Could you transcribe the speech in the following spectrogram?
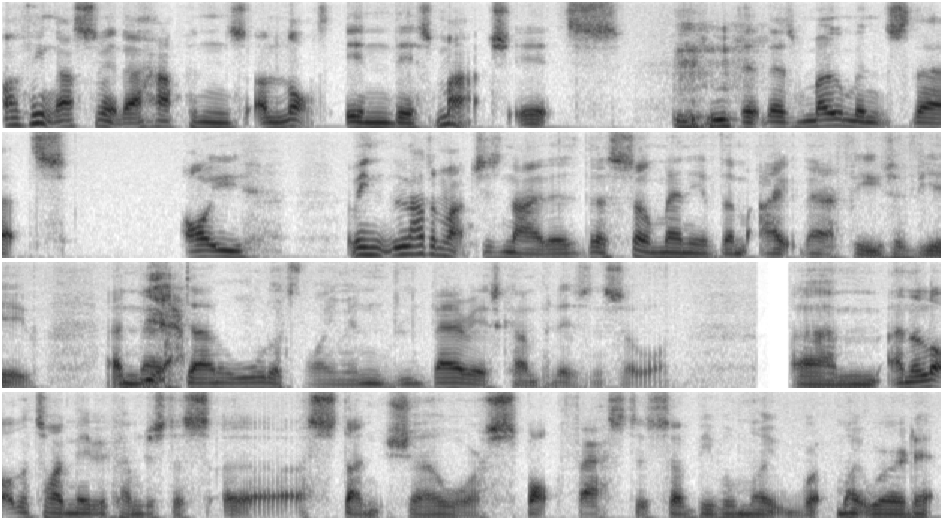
I- think that's something that happens a lot in this match. It's Mhm. that there's moments that I, I mean, ladder matches now. There's there's so many of them out there for you to view, and they're Yeah. done all the time in various companies and so on. Um, and a lot of the time they become just a stunt show or a spot fest, as some people might might word it.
